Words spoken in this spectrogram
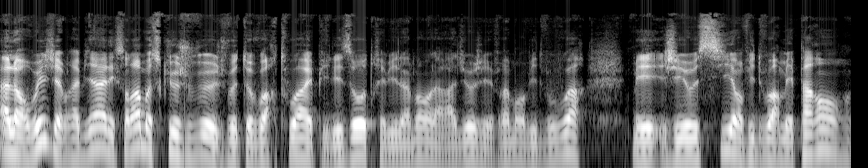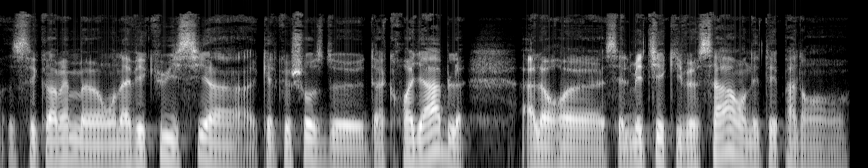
Alors oui, j'aimerais bien, Alexandra. Moi, ce que je veux, je veux te voir toi et puis les autres, évidemment, la radio, j'ai vraiment envie de vous voir. Mais j'ai aussi envie de voir mes parents. C'est quand même, euh, on a vécu ici quelque chose d'incroyable. Alors, euh, c'est le métier qui veut ça. On n'était pas dans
